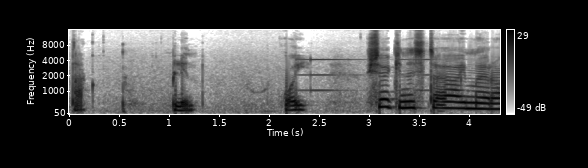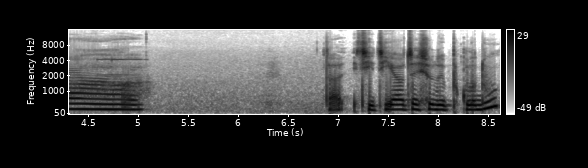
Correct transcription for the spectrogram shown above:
Так. Блін. Ой. Все, кінець таймера. Так, сіть, я оце сюди покладу.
